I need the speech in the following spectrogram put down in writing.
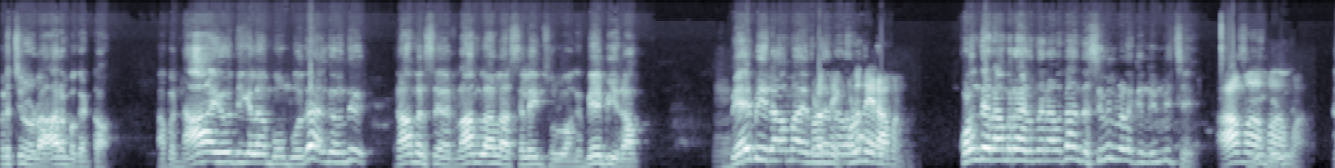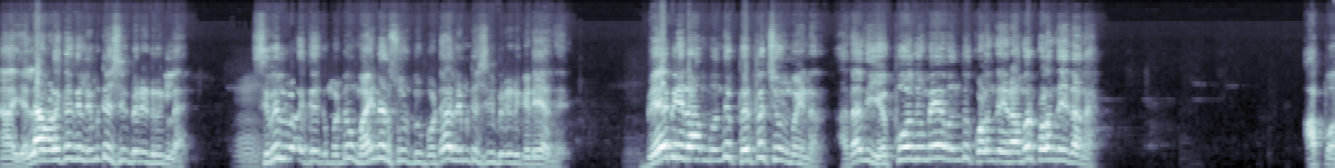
பிரச்சனையோட ஆரம்ப கட்டம். அப்ப நான் அயோத்திக்கெல்லாம் போகும்போது அங்க வந்து ராமர் ராம்லாலா சிலைன்னு சொல்லுவாங்க. பேபி ராம். பேபி ராமா குழந்தை ராமன். குழந்தை ராமரா இருந்தனால தான் அந்த சிவில் வழக்கு நின்னுச்சு. ஆமா சரி, ஆமா எல்லா- ஆமா. ஆஹ், எல்லா வழக்குக்கும் லிமிடேஷன் பீரியட் இருக்குல்ல. சிவில் வழக்குக்கு மட்டும் மைனர் சூட்டு போட்டா லிமிடேஷன் பீரியட் கிடையாது. பேபி ராம் வந்து பெர்பெச்சுவல் மைனர் அதாவது எப்போதுமே வந்து குழந்தை ராமர் குழந்தை தானே. அப்போ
